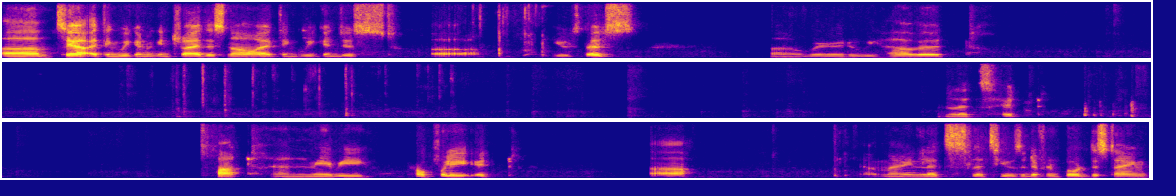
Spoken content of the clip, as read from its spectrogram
Um, so yeah, I think we can we can try this now. I think we can just uh, use this. Uh, where do we have it? Let's hit start and maybe hopefully it uh mind let's let's use a different port this time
